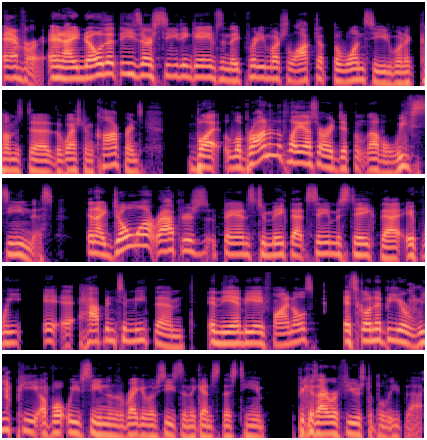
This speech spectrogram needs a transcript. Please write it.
ever. And I know that these are seeding games, and they pretty much locked up the one seed when it comes to the Western Conference. But LeBron and the playoffs are a different level. We've seen this. And I don't want Raptors fans to make that same mistake that if we happen to meet them in the NBA Finals, it's going to be a repeat of what we've seen in the regular season against this team because I refuse to believe that.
